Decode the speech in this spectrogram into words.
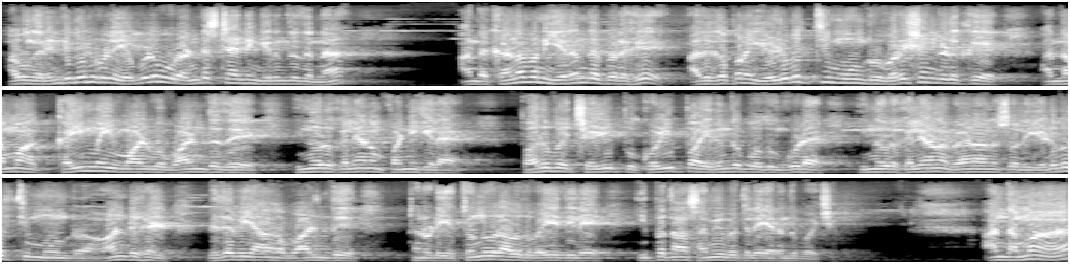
அவங்க ரெண்டு பேருக்குள்ள எவ்வளவு ஒரு அண்டர்ஸ்டாண்டிங் இருந்ததுன்னா அந்த கணவன் இறந்த பிறகு அதுக்கப்புறம் எழுபத்தி மூன்று வருஷங்களுக்கு அந்த அம்மா கைமை வாழ்வு வாழ்ந்தது. இன்னொரு கல்யாணம் பண்ணிக்கல. பருவ செழிப்பு கொழிப்பா இருந்த போதும் கூட இன்னொரு கல்யாணம் வேணாம்னு சொல்லி எழுபத்தி மூன்று ஆண்டுகள் விதவையாக வாழ்ந்து தன்னுடைய தொண்ணூறாவது வயதிலே இப்பதான் சமீபத்தில் இறந்து போச்சு. அந்த அம்மா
